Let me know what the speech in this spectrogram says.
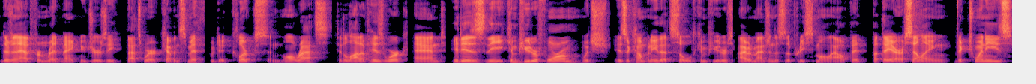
There's an ad from Red Bank, New Jersey. That's where Kevin Smith, who did Clerks and Mallrats, did a lot of his work. And it is the Computer Forum, which is a company that sold computers. I would imagine this is a pretty small outfit, but they are selling VIC 20s,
